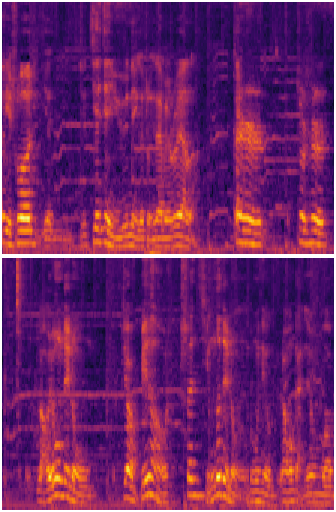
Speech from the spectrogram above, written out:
可以说也就接近于那个《拯救大兵瑞恩》了。但是就是老用这种。比较比较煽情的这种东西，让我感觉我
